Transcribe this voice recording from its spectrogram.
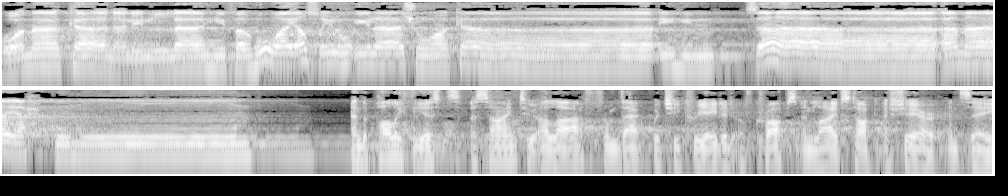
وما كان لله فهو يصل إلى شركائهم ساء ما يحكمون And the polytheists assign to Allah from that which He created of crops and livestock a share and say,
